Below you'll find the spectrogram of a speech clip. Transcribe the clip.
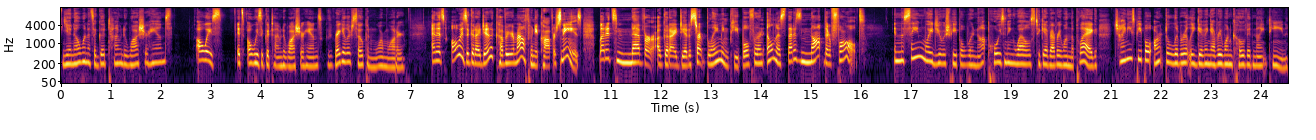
you know when it's a good time to wash your hands? Always it's always a good time to wash your hands with regular soap and warm water. And it's always a good idea to cover your mouth when you cough or sneeze. But it's never a good idea to start blaming people for an illness that is not their fault. In the same way Jewish people were not poisoning wells to give everyone the plague, Chinese people aren't deliberately giving everyone COVID 19.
